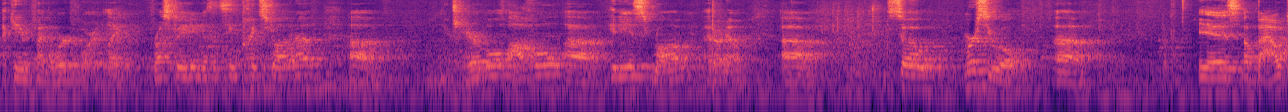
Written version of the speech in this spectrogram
I can't even find the word for it. Like frustrating doesn't seem quite strong enough. Um, terrible, awful, uh, hideous, wrong. I don't know. Um, so Mercy Rule um, is about,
